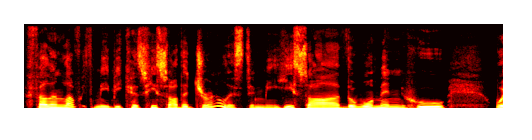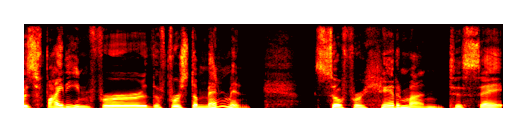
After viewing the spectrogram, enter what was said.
fell in love with me because he saw the journalist in me. He saw the woman who was fighting for the First Amendment. So for Germán to say,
